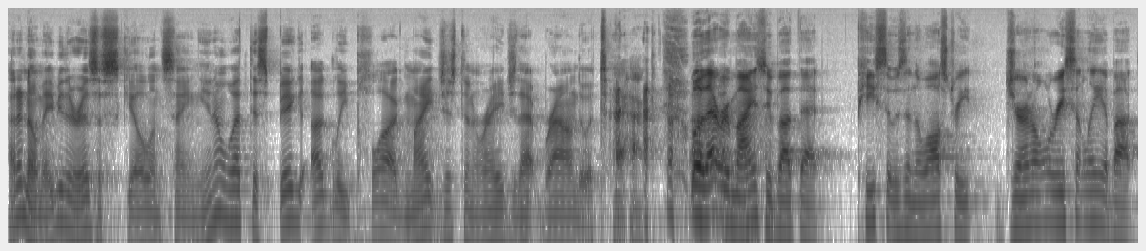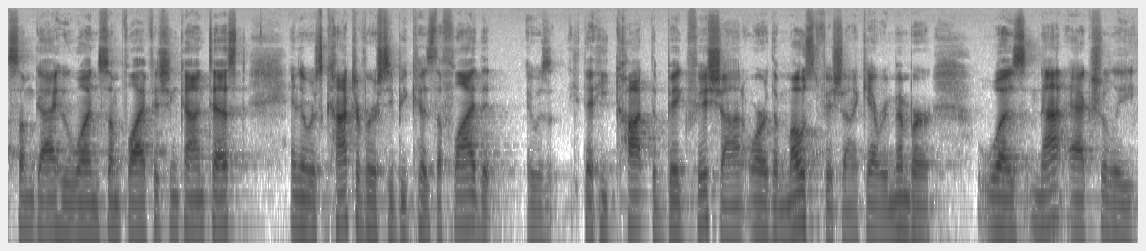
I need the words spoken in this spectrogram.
I don't know, maybe there is a skill in saying, you know what, this big ugly plug might just enrage that brown to attack. well, that reminds me about that piece that was in the Wall Street Journal recently about some guy who won some fly fishing contest, and there was controversy because the fly that it was that he caught the big fish on, or the most fish on, I can't remember, was not actually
